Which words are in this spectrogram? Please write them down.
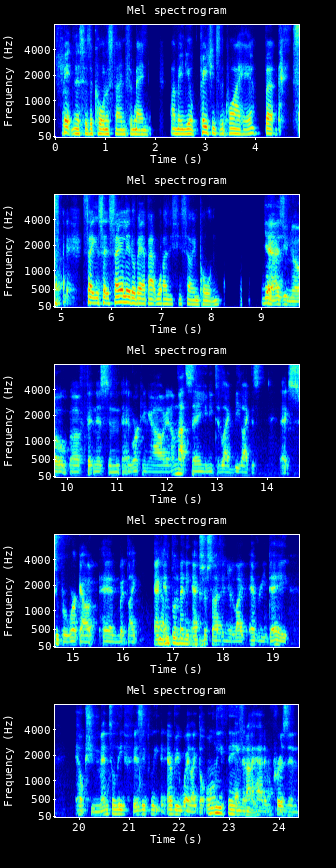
fitness as a cornerstone for men. I mean, you're preaching to the choir here, but say, say, say a little bit about why this is so important. Yeah, as you know, uh, fitness and, and working out, and I'm not saying you need to like be like this ex- super workout head, but like No, implementing exercise in your life every day helps you mentally, physically, in every way. Like the only thing that I had in prison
